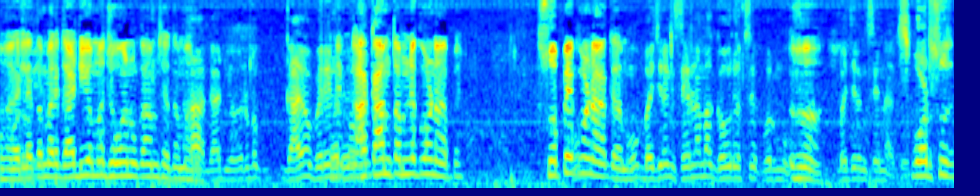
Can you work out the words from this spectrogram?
એટલે એટલે તમારે ગાડીઓમાં જોવાનું કામ છે હા ગાડીઓ. ગાયો ભરીને આ કામ તમને કોણ આપે? સોંપે કોણ આ કામ? હું બજરંગ સેનામાં ગૌરક્ષક પ્રમુખ. હા. બજરંગ સેના સ્પોર્ટ શૂઝ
